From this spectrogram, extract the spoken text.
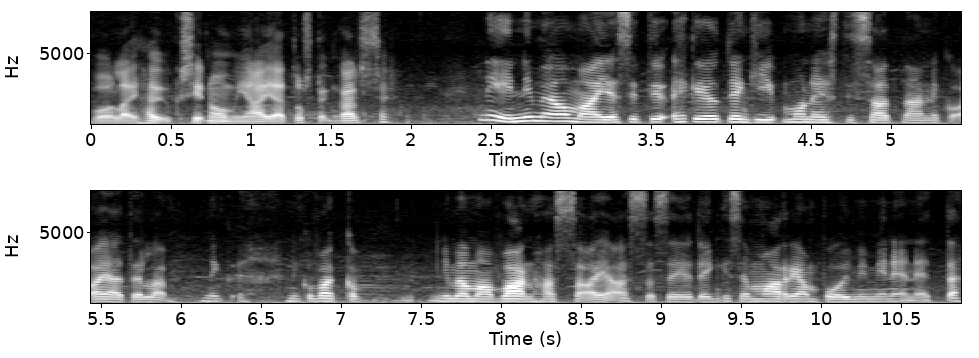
Voi olla ihan yksin omia ajatusten kanssa. Niin, nimenomaan. Ja sitten ehkä jotenkin monesti saattaa niinku ajatella, niinku vaikka nimenomaan vanhassa ajassa, se jotenkin se marjan poimiminen, että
